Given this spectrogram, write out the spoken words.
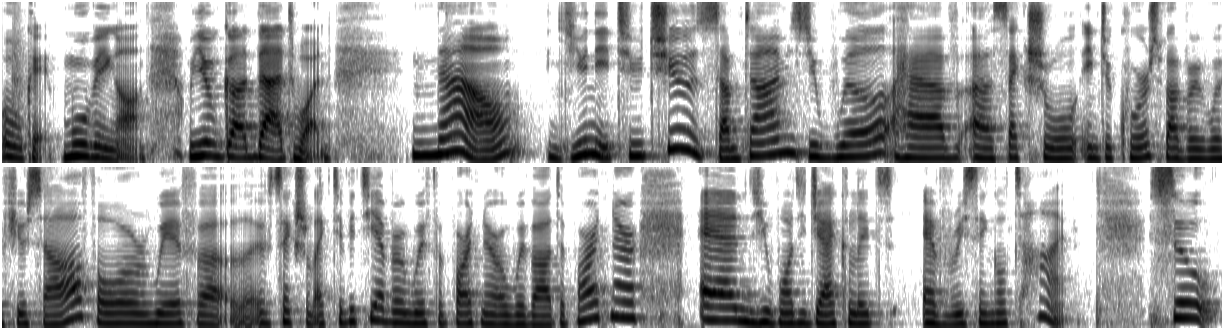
Okay, moving on. You've got that one. Now you need to choose. Sometimes you will have a sexual intercourse, whether with yourself or with uh, a sexual activity, ever with a partner or without a partner, and you won't ejaculate every single time. So,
